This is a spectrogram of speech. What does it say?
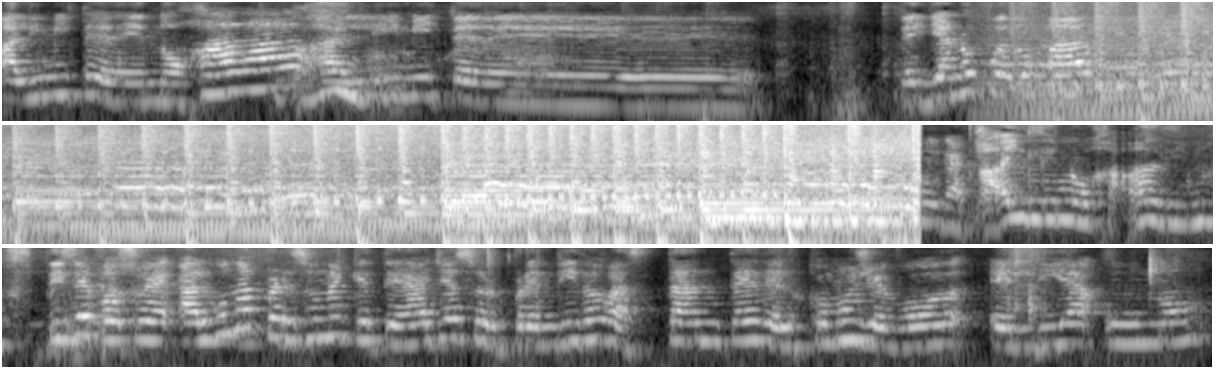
¿Al límite de enojada? Ay, ¿Al límite de... de ya no puedo más? Ay, le enojaba, dinos. Dice Josué, ¿alguna persona que te haya sorprendido bastante del cómo llegó el día 1?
